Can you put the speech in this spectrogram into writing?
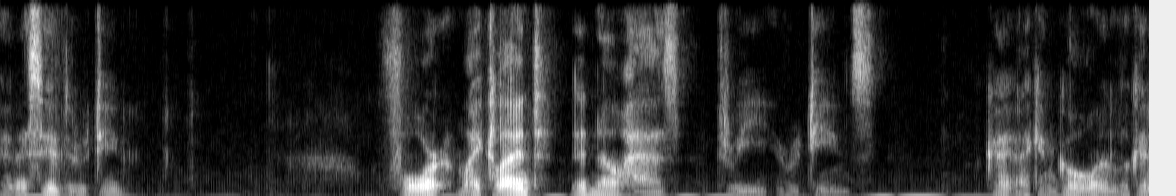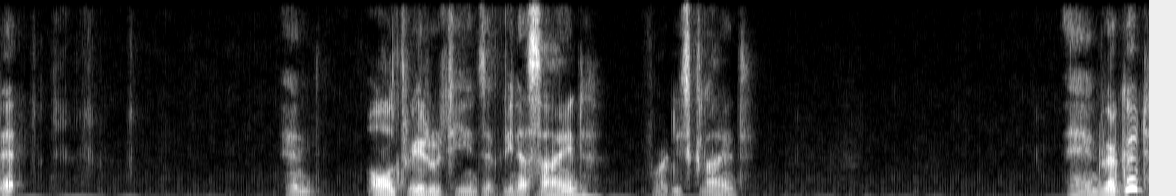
and I save the routine. For my client that now has three routines. Okay, I can go and look at it. And all three routines have been assigned for this client. And we're good.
